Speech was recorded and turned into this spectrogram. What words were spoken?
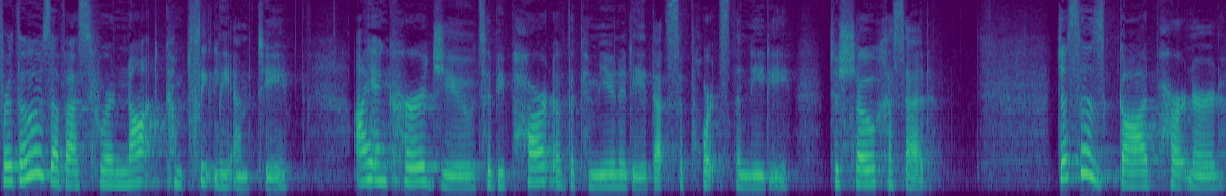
For those of us who are not completely empty, I encourage you to be part of the community that supports the needy, to show chesed. Just as God partnered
